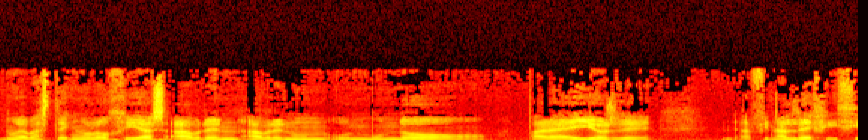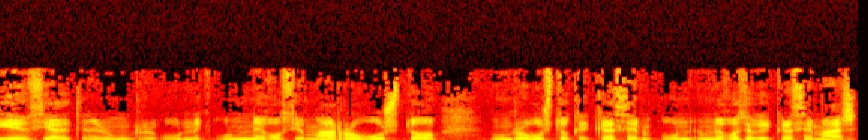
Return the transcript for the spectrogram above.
nuevas tecnologías abren, abren un, mundo para ellos de, al final de eficiencia, de tener un, un, negocio más robusto, un robusto que crece, un, negocio que crece más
